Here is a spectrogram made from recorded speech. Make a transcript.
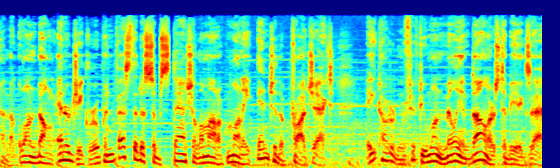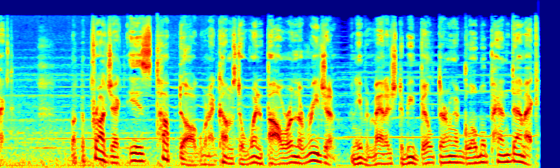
and the Guangdong Energy Group invested a substantial amount of money into the project, $851 million to be exact. But the project is top dog when it comes to wind power in the region, and even managed to be built during a global pandemic,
